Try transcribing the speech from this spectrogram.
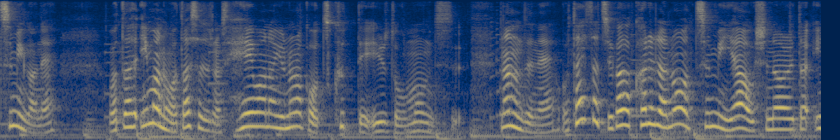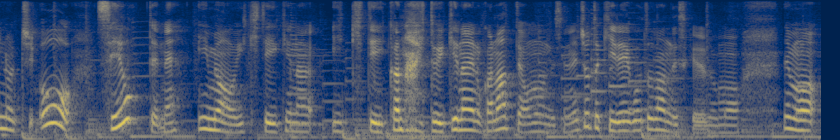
罪がね今の私たちの平和な世の中を作っていると思うんです。なのでね私たちが彼らの罪や失われた命を背負ってね今を生きていけな生きていかないといけないのかなって思うんですよね。ちょっと綺麗事なんですけれども。でも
